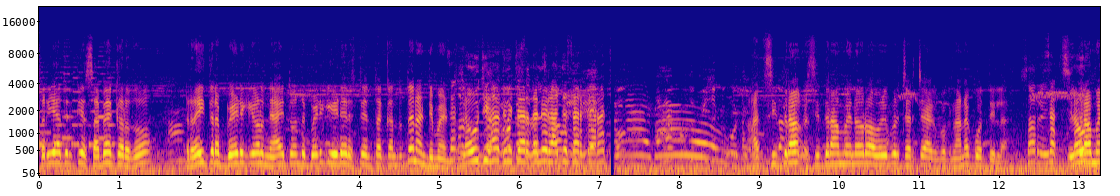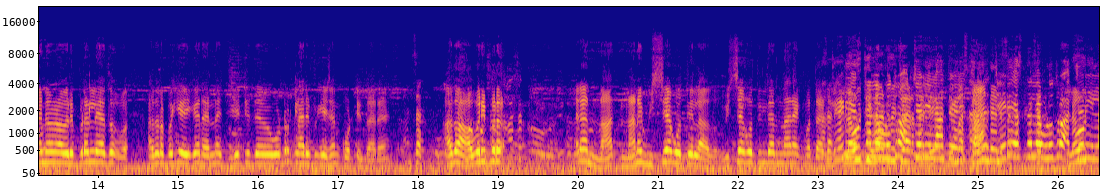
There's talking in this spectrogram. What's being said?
ಸರಿಯಾದ ರೀತಿಯ ಸಭೆ ಕರೆದು ರೈತರ ಬೇಡಿಕೆಗಳು ನ್ಯಾಯತ್ವ ಬೇಡಿಕೆ ಈಡೇರಿಸ್ತೀವಿ ಅಂತಕ್ಕಂಥದ್ದೇ ನನ್ನ ಡಿಮ್ಯಾಂಡ್. ಲವ್ ಜಿಹಾದ್ ವಿಚಾರದಲ್ಲಿ ರಾಜ್ಯ ಸರ್ಕಾರ ಅದು ಸಿದ್ದರಾ ಸಿದ್ದರಾಮಯ್ಯನವರು ಅವರಿಬ್ಬರು ಚರ್ಚೆ ಆಗ್ಬೇಕು ನನಗೆ ಗೊತ್ತಿಲ್ಲ. ಸರ್ ಸಿದ್ದರಾಮಯ್ಯನವರು ಅವರಿಬ್ಬರಲ್ಲಿ ಅದು ಅದರ ಬಗ್ಗೆ ಈಗ ನನ್ನ ಜಿ ಟಿ ದೇವೇಗೌಡರು ಕ್ಲಾರಿಫಿಕೇಶನ್ ಕೊಟ್ಟಿದ್ದಾರೆ. ಸರ್. ಅದು ಅವರಿಬ್ಬರು ಅಲ್ಲ ನನಗೆ ವಿಷಯ ಗೊತ್ತಿಲ್ಲ ಅದು. ವಿಷಯ ಗೊತ್ತಿಲ್ಲ ನಾನು ಯಾಕೆ ಮಾತಾಡ್ತೀನಿ ಇಲ್ಲ ನಿಮ್ಮ ಇಲ್ಲ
